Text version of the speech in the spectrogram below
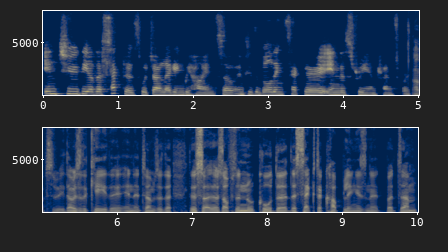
into the other sectors which are lagging behind. So into the building sector, industry, and transport. Absolutely, those are the key in, in terms of the. There's, often called the, the sector coupling, isn't it? But um,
